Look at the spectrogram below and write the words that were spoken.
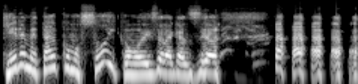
Quiéreme tal como soy, como dice la canción.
